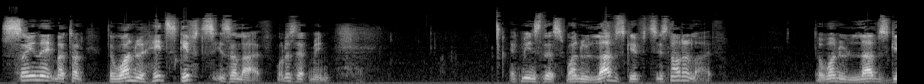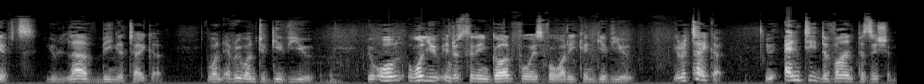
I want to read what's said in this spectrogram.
The one who hates gifts is alive. What does that mean? It means this one who loves gifts is not alive. The one who loves gifts, you love being a taker. You want everyone to give you. you all, all you're interested in God for is for what He can give you. You're a taker. You're anti divine position.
